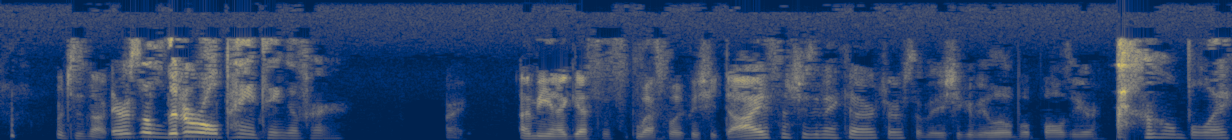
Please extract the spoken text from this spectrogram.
which is not. There's good. a literal painting of her. Right. I mean, I guess it's less likely she dies since she's the main character, so maybe she could be a little bit ballsier. Oh boy.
